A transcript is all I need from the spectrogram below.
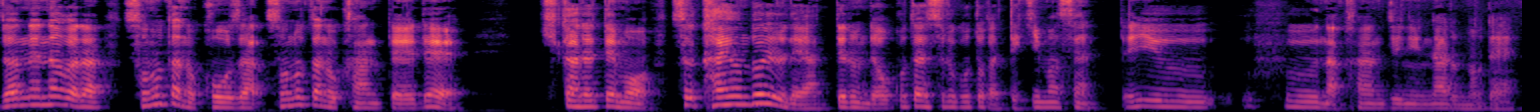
残念ながら、その他の講座、その他の鑑定で聞かれても、それ海運ドリルでやってるんでお答えすることができませんっていう風な感じになるので、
